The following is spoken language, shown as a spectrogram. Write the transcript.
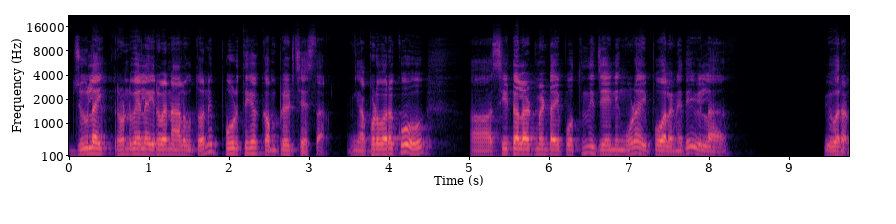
జూలై రెండు వేల ఇరవై నాలుగుతోని పూర్తిగా కంప్లీట్ చేస్తారు. అప్పటి వరకు సీట్ అలాట్మెంట్ అయిపోతుంది జైనింగ్ కూడా అయిపోవాలనేది వీళ్ళ వివరణ.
